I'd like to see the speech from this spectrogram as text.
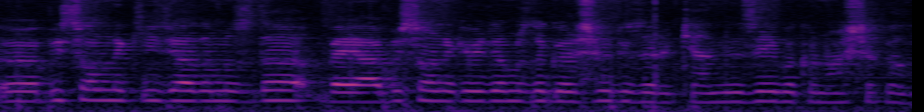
Ee, bir sonraki icadımızda veya bir sonraki videomuzda görüşmek üzere. Kendinize iyi bakın. Hoşçakalın.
